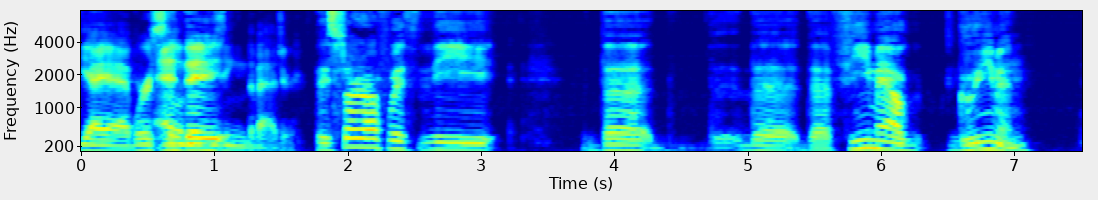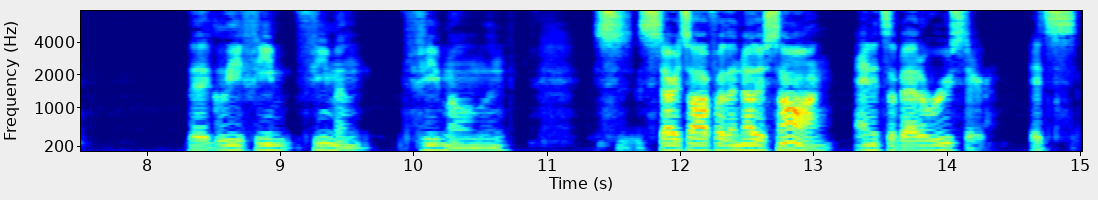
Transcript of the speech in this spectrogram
Yeah, yeah, we're still And they- using the Badger. They start off with the the the the female gleeman, the glee fem- female female s- starts off with another song, and it's about a rooster. It's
